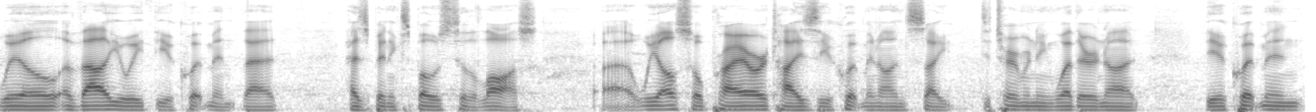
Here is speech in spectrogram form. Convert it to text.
will evaluate the equipment that has been exposed to the loss. Uh, we also prioritize the equipment on site, determining whether or not the equipment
